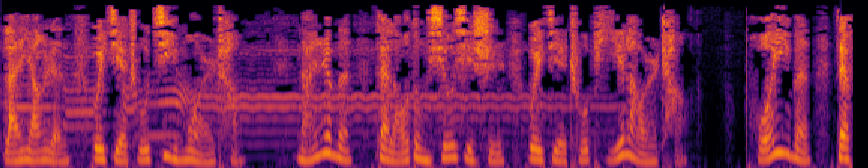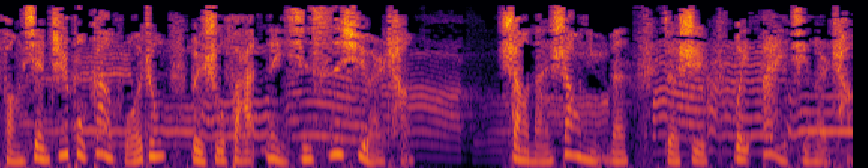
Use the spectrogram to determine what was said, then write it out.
南阳人为解除寂寞而唱，男人们在劳动休息时为解除疲劳而唱，婆姨们在纺线织布干活中为抒发内心思绪而唱，少男少女们则是为爱情而唱。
